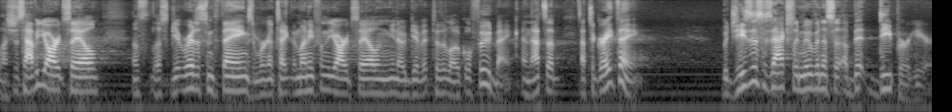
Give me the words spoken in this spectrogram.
let's just have a yard sale let's, let's get rid of some things and we're going to take the money from the yard sale and you know give it to the local food bank. And that's a that's a great thing. But jesus is actually moving us a, a bit deeper here.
